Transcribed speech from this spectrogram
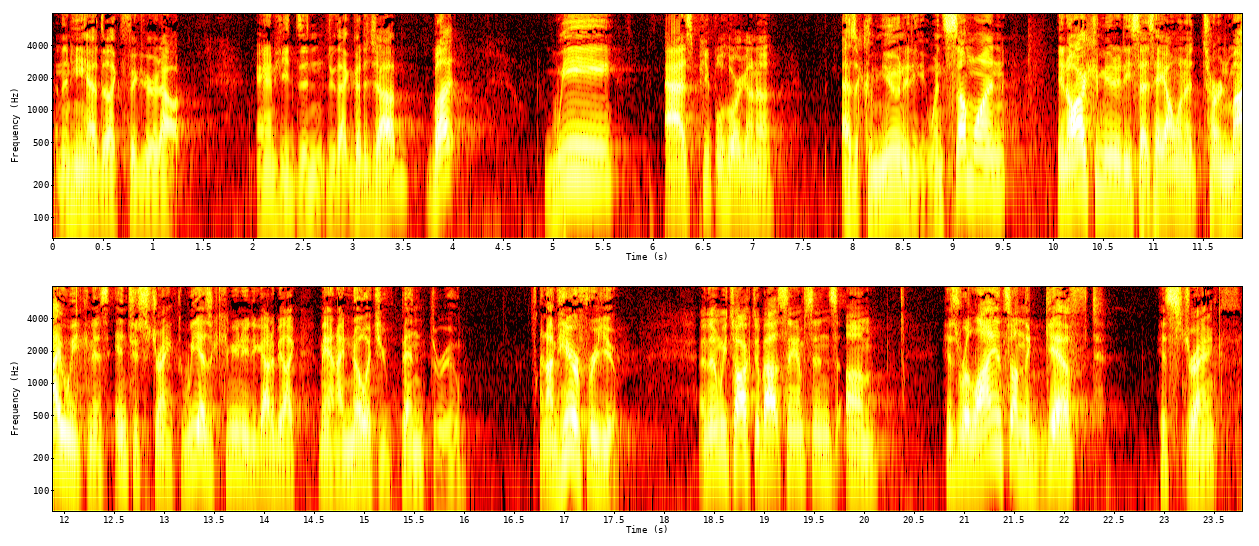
and then he had to like figure it out. And he didn't do that good a job. But we, as people who are gonna, as a community, when someone in our community says, Hey, I want to turn my weakness into strength, we as a community got to be like, Man, I know what you've been through, and I'm here for you. And then we talked about Samson's um, his reliance on the gift his strength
